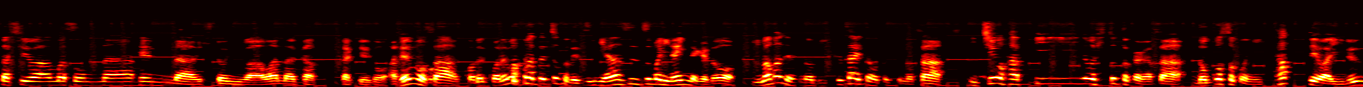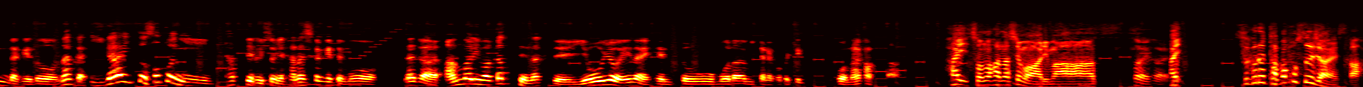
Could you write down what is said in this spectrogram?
私はあんまそんな変な人には会わなかったけど、あ、でもさ、これ、これもまたちょっと別に批判するつもりないんだけど、今までのビッグサイトの時もさ、一応ハッピーの人とかがさ、どこそこに立ってはいるんだけど、なんか意外と外に立ってる人に話しかけても、なんかあんまり分かってなくて、要領得ない返答をもらうみたいなこと結構なかっはい、その話もあります。たはいはい。はいすぐるタバコ吸うじゃないですか。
